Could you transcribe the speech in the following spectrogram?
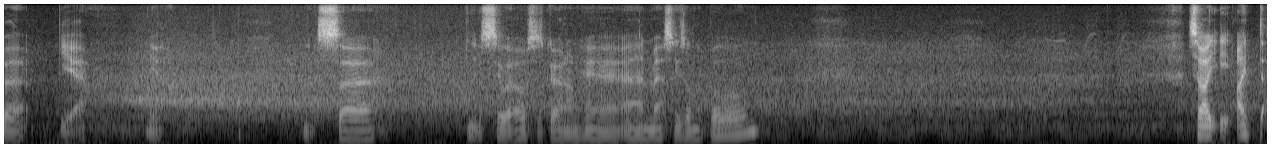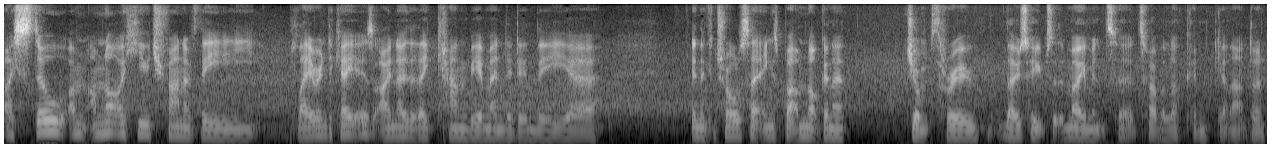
but yeah, yeah. Let's uh, let's see what else is going on here. And Messi's on the ball. So I, I, I still I'm, I'm not a huge fan of the player indicators. I know that they can be amended in the uh, in the control settings, but I'm not gonna jump through those hoops at the moment to, to have a look and get that done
